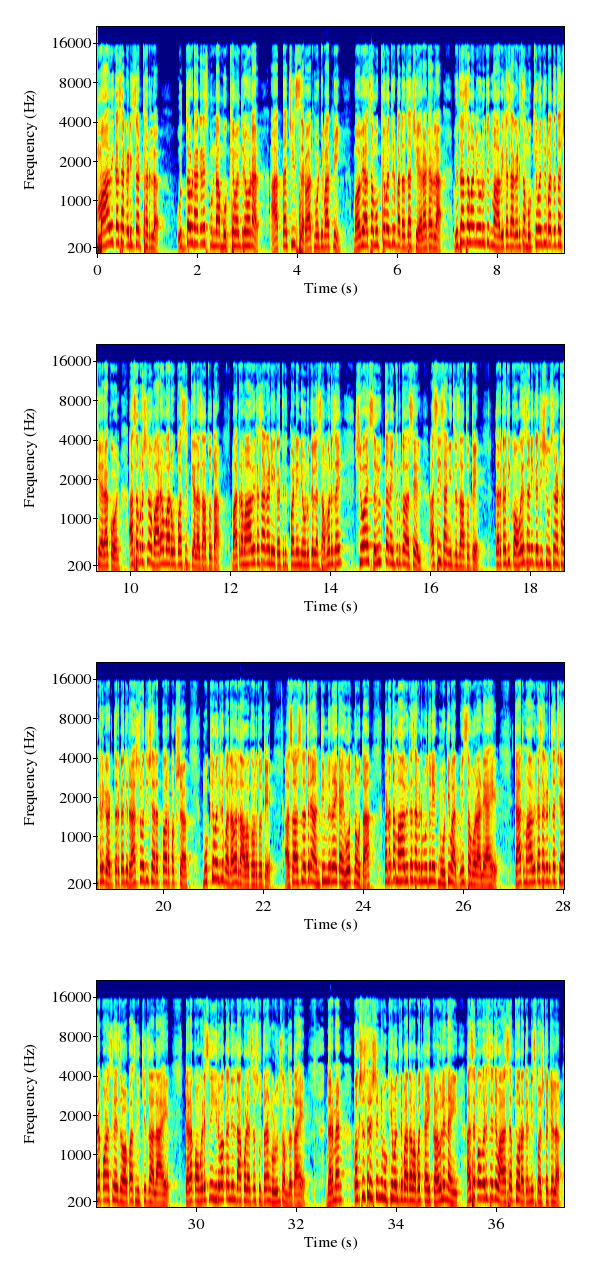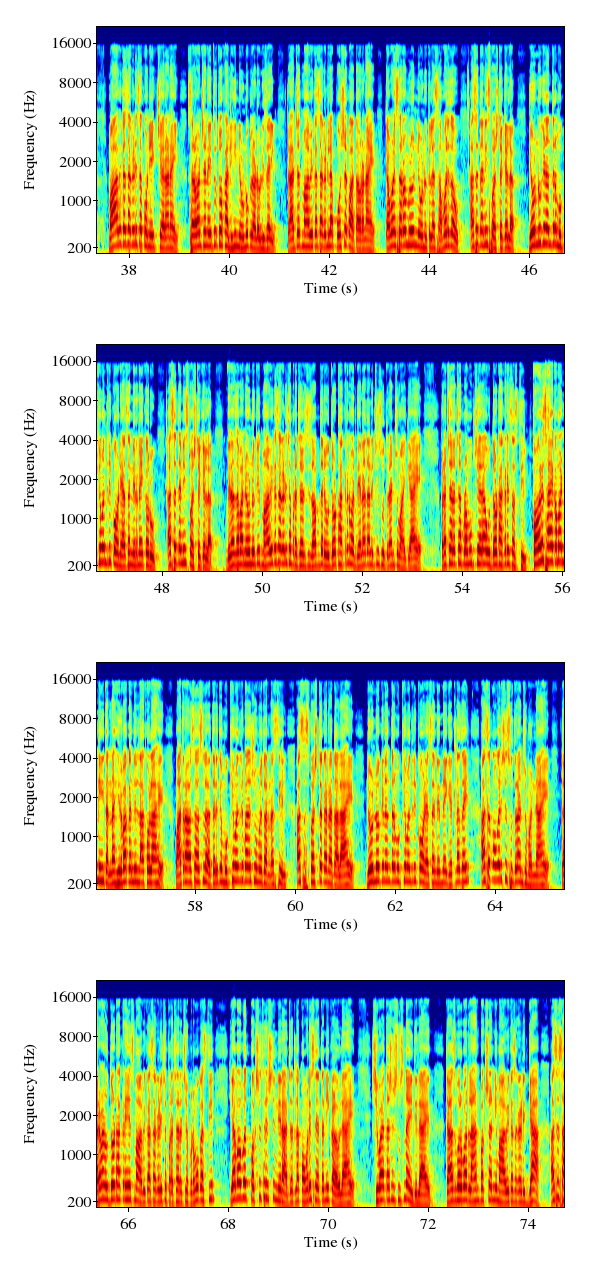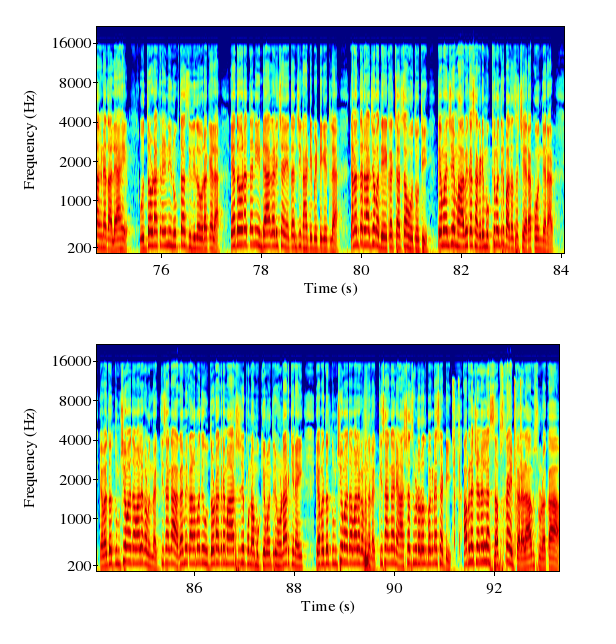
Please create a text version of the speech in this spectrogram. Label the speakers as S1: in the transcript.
S1: महाविकास आघाडीचं ठरलं. उद्धव ठाकरेच पुन्हा मुख्यमंत्री होणार. आताची सर्वात मोठी बातमी मवियाचा मुख्यमंत्री पदाचा चेहरा ठरला. विधानसभा निवडणुकीत महाविकास आघाडीचा मुख्यमंत्री पदाचा चेहरा कोण? असा प्रश्न वारंवार उपस्थित केला जात होता. मात्र महाविकास आघाडी एकत्रितपणे निवडणुकीला सामोरे जाईल शिवाय संयुक्त नेतृत्व असेल असंही सांगितलं जात होते. तर कधी काँग्रेस आणि कधी शिवसेना ठाकरे गट तर कधी राष्ट्रवादी शरद पवार पक्ष मुख्यमंत्री पदावर दावा करत होते. असं असलं तरी अंतिम निर्णय काही होत नव्हता पण आता महाविकास आघाडीमधून एक मोठी बातमी समोर आली आहे. त्यात महाविकास आघाडीचा चेहरा कोण असेल हे जवळपास निश्चित झाला आहे. त्याला काँग्रेसने हिरवा कंदील दाखवल्याचं सूत्रांकडून समजत आहे. दरम्यान पक्षश्रेष्ठींनी मुख्यमंत्री पदाबाबत काही कळवले नाही. असं काँग्रेस नेते बाळासाहेब थोरात यांनी स्पष्ट केलं. महाविकास आघाडीचा कोणी एक चेहरा नाही. सर्वांच्या नेतृत्वाखाली ही निवडणूक लढवली जाईल. राज्यात महाविकास आघाडीला पोषक वातावरण आहे. त्यामुळे सर्व मिळून निवडणुकीला सामोरे जाऊ असं त्यांनी स्पष्ट केलं. निवडणुकीनंतर मुख्यमंत्री कोण याचा निर्णय करू असं त्यांनी स्पष्ट केलं. विधानसभा निवडणुकीत महाविकास आघाडीच्या प्रचाराची जबाबदारी उद्धव ठाकरेंवर देण्यात आल्याची सूत्रांची माहिती आहे. प्रचाराचा प्रमुख चेहरा उद्धव ठाकरेच असतील. काँग्रेस हायकमांडनी त्यांना हिरवा कंदील दाखवला आहे. मात्र असं असलं तरी ते मुख्यमंत्री पदाचे उमेदवार नसतील असं स्पष्ट करण्यात आलं आहे. निवडणुकीनंतर मुख्यमंत्री कोण याचा निर्णय घेतला जाईल असं काँग्रेसच्या सूत्रांचे म्हणणे आहे. दरम्यान उद्धव ठाकरे हेच महाविकास आघाडीच्या प्रचाराचे प्रमुख असतील याबाबत पक्षश्रेष्ठींनी राज्यातल्या काँग्रेस नेत्यांनी कळवले आहे. शिवाय तशा सूचनाही दिल्या आहेत. त्याचबरोबर लहान पक्षांनी महाविकास आघाडीत घ्या असे सांगण्यात आले आहे. उद्धव ठाकरे यांनी नुकताच दिल्ली दौरा केला. या दौऱ्यात त्यांनी इंडिया आघाडीच्या नेत्यांची घाटी भेटी घेतल्या. त्यानंतर राज्यामध्ये एकच चर्चा होत होती. ते म्हणजे महाविकास आघाडी मुख्यमंत्री पदाचा चेहरा कोण देणार? याबद्दल तुमचे मत आम्हाला कळून नक्की सांगा. आगामी काळामध्ये उद्धव ठाकरे महाराष्ट्राचे पुन्हा मुख्यमंत्री होणार की नाही? याबद्दल तुमचे मत आम्हाला कळून नक्की सांगा आणि अशाच व्हिडिओ रोज बघण्यासाठी आपल्या चॅनलला सबस्क्राईब करायला विसरू नका.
